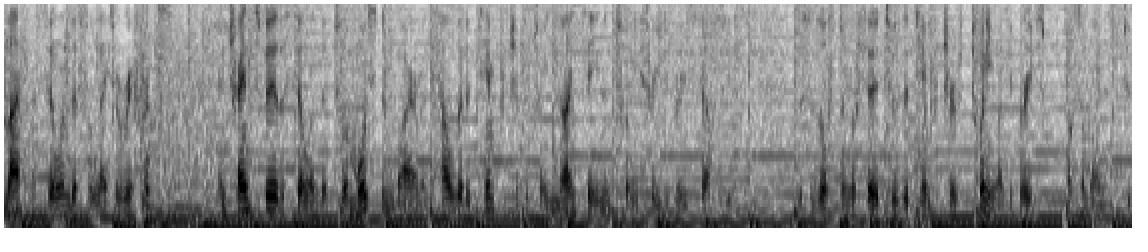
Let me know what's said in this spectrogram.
Mark the cylinder for later reference, and transfer the cylinder to a moist environment held at a temperature between 19 and 23 degrees Celsius. This is often referred to as a temperature of 21 degrees, plus or minus 2.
